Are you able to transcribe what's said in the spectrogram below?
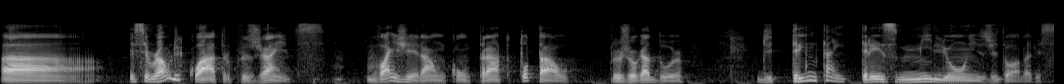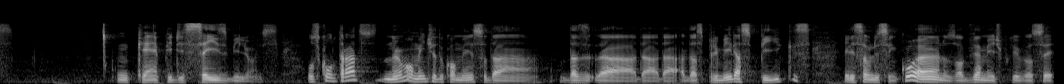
Uh, esse round 4 para os Giants, vai gerar um contrato total para o jogador de 33 milhões de dólares. Um cap de 6 milhões. Os contratos, normalmente do começo da, das, da, da, da, das primeiras piques, eles são de 5 anos, obviamente, porque você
